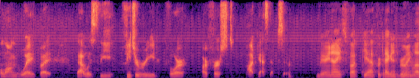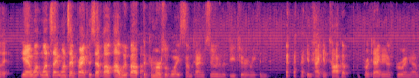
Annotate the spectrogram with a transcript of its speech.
along the way. But that was the feature read for our first podcast episode. Very nice. Fuck yeah. Protagonist Brewing. Love it. Yeah. Once I, once I practice up, I'll, I'll whip out the commercial voice sometime soon in the future and we can, I can, I can talk up Protagonist Brewing. Um,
